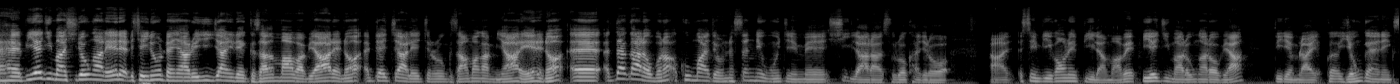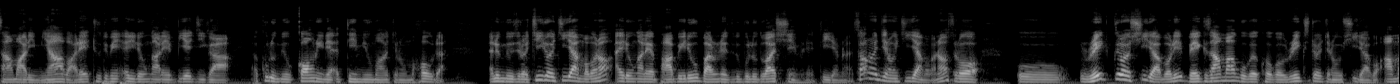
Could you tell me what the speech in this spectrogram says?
အဲ PSG မှာရှိတော့ကလည်းတဲ့တစ်ချိန်လုံးတန်ရာတွေကြီးကြနေတဲ့ကစားသမားပါဗျာတဲ့နော်အတက်ကြလည်းကျွန်တော်တို့ကစားသမားကများတယ်တဲ့နော်အဲအတက်ကတော့ဗောနော်အခုမှကျွန်တော်20နှစ်ဝန်းကျင်ပဲရှိလာတာဆိုတော့ခါကျတော့အာအဆင်ပြေကောင်းနဲ့ပြည်လာမှာပဲ PSG မှာတော့ကတော့ဗျာတည်တယ်မလားရုံးကန်တဲ့ကစားသမားတွေများပါတယ်သူတပင်းအဲ့ဒီတုန်းကလည်း PSG ကအခုလိုမျိုးကောင်းနေတဲ့အတင်မျိုးမှကျွန်တော်မဟုတ်တာအဲ့လိုမျိုးဆိုတော့ကြည့်တော့ကြည့်ရမှာပေါ့နော်အဲ့တုန်းကလည်းဘာပီတို့ဘာလို့လဲသူဘယ်လိုသွားရှင်မလဲတည်တယ်မလားစောင့်တော့ကျွန်တော်ကြည့်ရမှာပေါ့နော်ဆိုတော့ ဟို risk တော့ရှိတာဗောလေဘယ်ကစားမကိုပဲခေါ်ခေါ် risk တော့ကျွန်တော်ရှိတာဗောအာမ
